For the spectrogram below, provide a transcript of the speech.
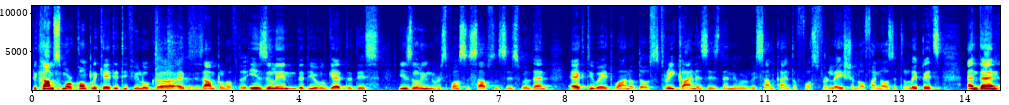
becomes more complicated if you look uh, at example of the insulin that you will get that this insulin responsive substances will then activate one of those three kinases then there will be some kind of phosphorylation of inositol lipids and then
